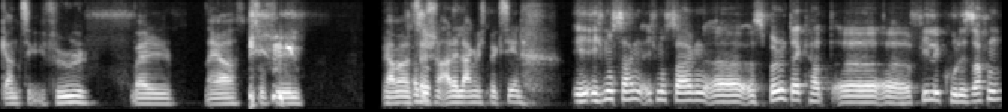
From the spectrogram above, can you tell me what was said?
ganze Gefühl, weil, naja, so viel. wir haben uns also, ja schon alle lange nicht mehr gesehen. Ich, ich muss sagen, ich muss sagen, äh, Spirit Deck hat äh, äh viele coole Sachen.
